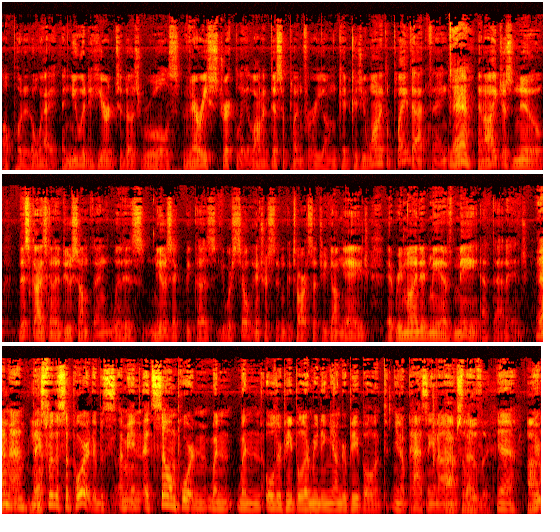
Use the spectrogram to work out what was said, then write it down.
I'll put it away. And you adhered to those rules very strictly. A lot of discipline for a young kid because you wanted to play that thing. Yeah. And I just knew this guy's going to do something with his music because you were so interested in guitar at such a young age. It reminded me of me at that age. Yeah, man. You- Thanks for the support. It was. I mean, it's so important when when older people are meeting younger people and you know passing it on. and stuff. Absolutely. Yeah. Uh,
